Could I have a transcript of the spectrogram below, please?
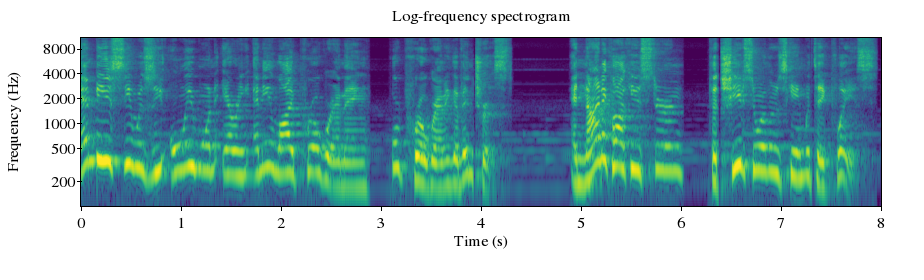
NBC was the only one airing any live programming or programming of interest. At 9 o'clock Eastern, the Chiefs Oilers game would take place.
